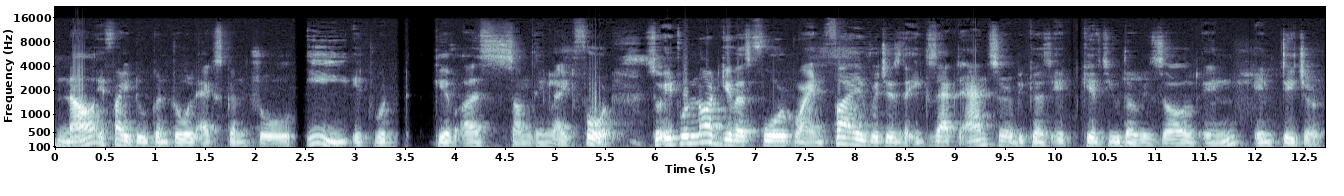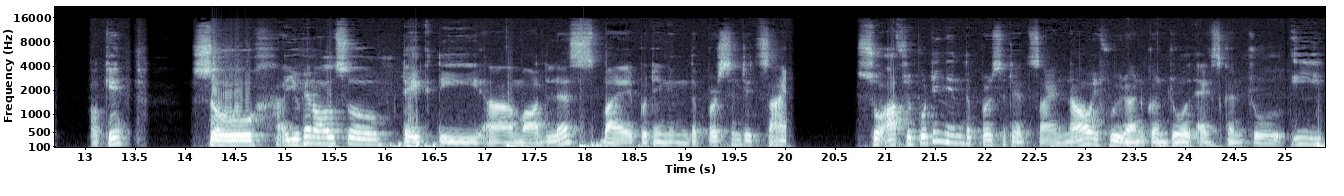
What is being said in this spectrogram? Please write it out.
now if I do control X control E it would give us something like 4 so it would not give us 4.5 which is the exact answer because it gives you the result in integer. Okay? So uh, you can also take the uh, modulus by putting in the percentage sign so after putting in the percentage sign, now if we run control X control E,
